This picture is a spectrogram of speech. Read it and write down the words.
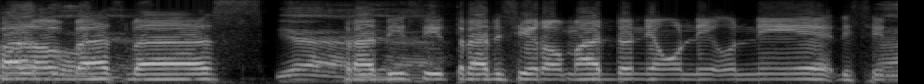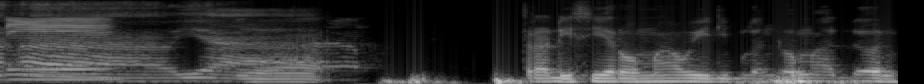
kalau bahas-bahas ya, tradisi-tradisi Ramadan yang unik-unik di sini? Ah, ya. Ya. tradisi Romawi di bulan Ramadan.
